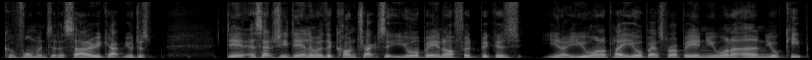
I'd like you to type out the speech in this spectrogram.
conforming to the salary cap you're just de- essentially dealing with the contracts that you're being offered because you know you want to play your best rugby and you want to earn your keep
